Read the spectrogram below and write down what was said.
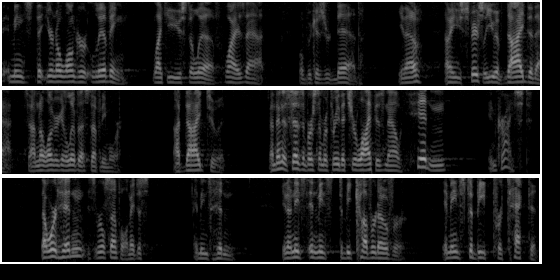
It means that you're no longer living like you used to live. Why is that? Well, because you're dead. You know? I mean, you, spiritually, you have died to that. So I'm no longer going to live that stuff anymore. I've died to it. And then it says in verse number three that your life is now hidden in Christ. That word hidden is real simple. I mean, it just it means hidden. You know, it, needs, it means to be covered over. It means to be protected.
